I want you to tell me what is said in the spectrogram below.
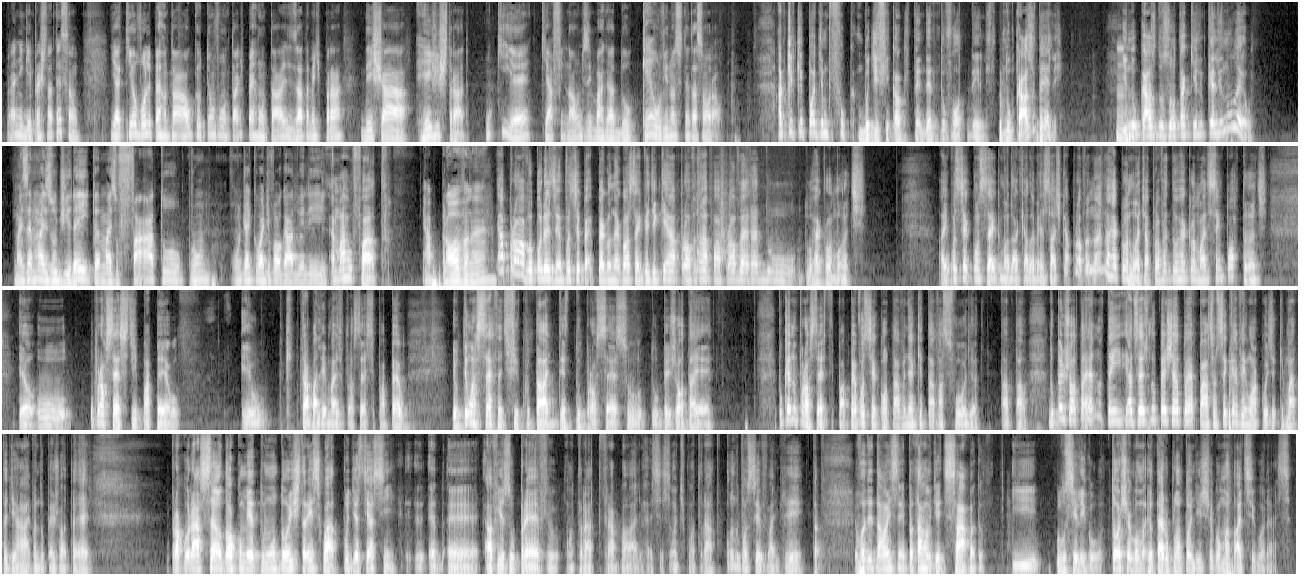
para ninguém prestar atenção. E aqui eu vou lhe perguntar algo que eu tenho vontade de perguntar exatamente para deixar registrado. O que é que, afinal, um desembargador quer ouvir na sustentação oral? aquilo que pode modificar o que tem dentro do voto dele. No caso dele. Uhum. E no caso dos outros, aquilo que ele não leu. Mas é mais o direito, é mais o fato? Onde é que o advogado ele. É mais o fato. É a prova, né? É a prova, por exemplo, você pega um negócio aí vê de quem é a prova. Não, a prova era do, do reclamante. Aí você consegue mandar aquela mensagem que a prova não é do reclamante, a prova é do reclamado. Isso é importante. Eu, o, o processo de papel, eu que trabalhei mais no processo de papel, eu tenho uma certa dificuldade dentro do processo do PJE. Porque no processo de papel você contava onde é que estavam as folhas. Tal, tal. No PJE não tem, e às vezes no PJE passa. Você quer ver uma coisa que mata de raiva no PJE? Procuração, documento 1, 2, 3, 4. Podia ser assim é, é, aviso prévio, contrato de trabalho, rescisão de contrato. Quando você vai ver. Tá, eu vou lhe dar um exemplo. Eu estava um dia de sábado e o Lucinho ligou. Então, chegou, eu era o plantonista, chegou mandado de segurança.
